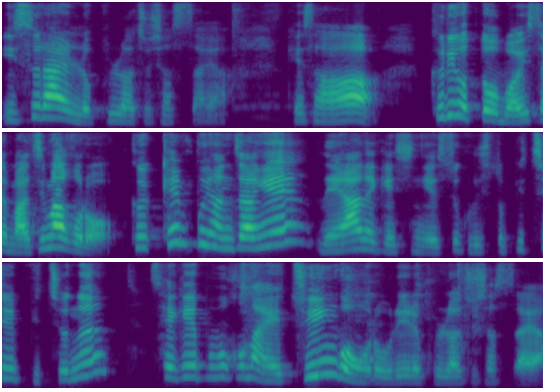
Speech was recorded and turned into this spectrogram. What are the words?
이스라엘로 불러주셨어요. 그래서 그리고 또 뭐 있어요? 마지막으로 그 캠프 현장에 내 안에 계신 예수 그리스도 빛을 비추는 세계 복음화의 주인공으로 우리를 불러주셨어요.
